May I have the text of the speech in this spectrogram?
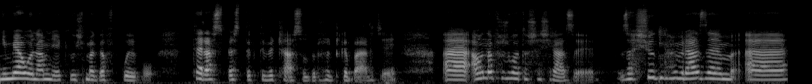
Nie miały na mnie jakiegoś mega wpływu. Teraz z perspektywy czasu troszeczkę bardziej. E, a ona przeżyła to sześć razy. Za siódmym razem e,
